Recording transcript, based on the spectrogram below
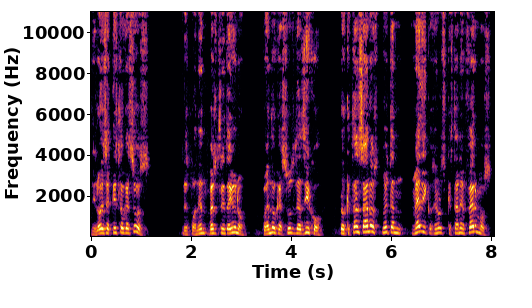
Y lo dice Cristo Jesús, respondiendo, verso 31, poniendo Jesús les dijo, los que están sanos no están médicos, sino los que están enfermos.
